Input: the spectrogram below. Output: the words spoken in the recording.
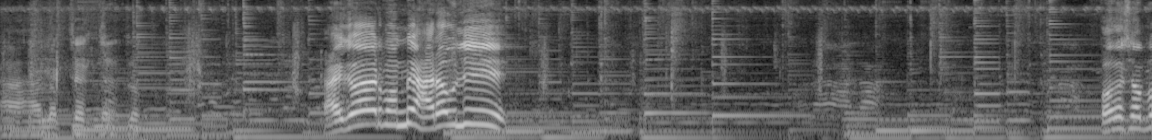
हा हा लप टायगर मम्मी हरवली. बघा सब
